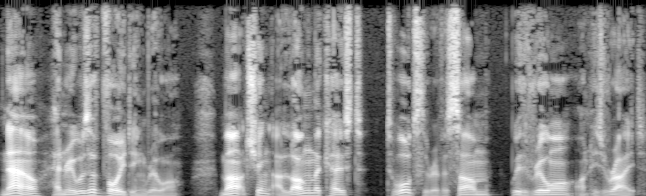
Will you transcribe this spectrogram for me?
Now Henry was avoiding Rouen, marching along the coast towards the River Somme, with Rouen on his right.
